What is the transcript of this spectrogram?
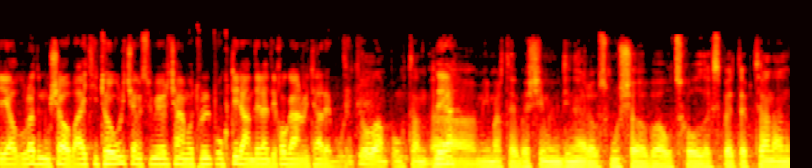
რეალურად მუშაობა? აი თითოეული ჩემს მიერ ჩამოთვლილი პუნქტი რამდენად იყო განვითარებული? თითოეულ ამ პუნქტთან მიმართებაში მიმდინარეობს მუშაობა უცხოელ ექსპერტებთან, ანუ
